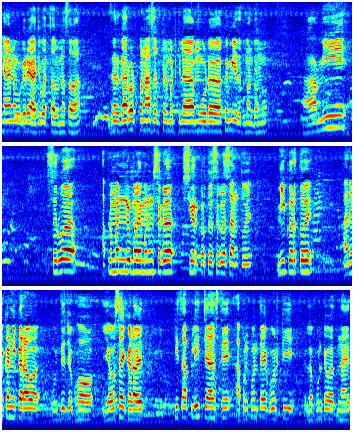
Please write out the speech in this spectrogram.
फॅन वगैरे अजिबात चालू नसावा. जर गारवटपणा असेल तर मटकीला मोड कमी येतात बांधवांनो. मी सर्व आपलं मन निर्मळ आहे म्हणून सगळं शेअर करतोय सगळं सांगतोय. मी करतोय. अनेकांनी करावं. उद्योजक व्हावं. व्यवसाय घडावेत. हीच आपली इच्छा असते. आपण कोणत्याही गोष्टी लपून ठेवत नाहीत.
